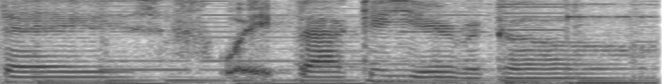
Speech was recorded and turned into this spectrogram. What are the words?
บ days, way back a year ago.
